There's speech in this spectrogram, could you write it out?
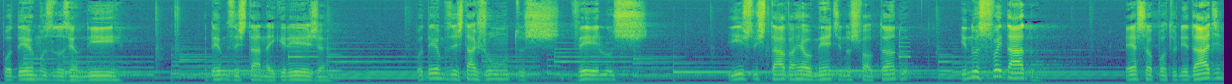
Podermos nos reunir, podermos estar na igreja podermos estar juntos, vê-los. E isso estava realmente nos faltando e nos foi dado essa oportunidade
